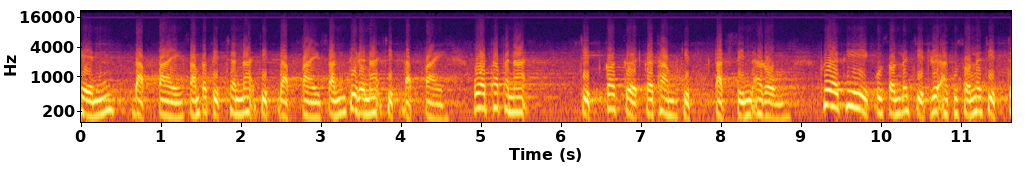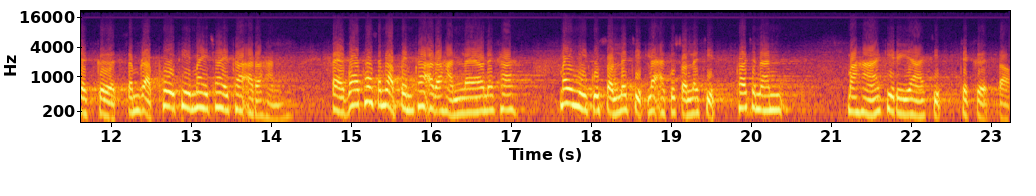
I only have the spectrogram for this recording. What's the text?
เห็นดับไป สัมปติชนะจิตดับไป สันติรณะจิตดับไป วทัพนะจิตก็เกิดกระทำกิจตัดสินอารมณ์ เพื่อที่กุศลจิตหรืออกุศลจิตจะเกิดสำหรับผู้ที่ไม่ใช่พระอรหันต์แต่ว่าถ้าสำหรับเป็นพระอรหันต์แล้วนะคะ ไม่มีกุศลจิตและอกุศลจิต เพราะฉะนั้นมหากิริยาจิตจะเกิดต่อ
